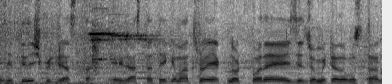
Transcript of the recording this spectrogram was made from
এই যে তিরিশ ফিট রাস্তা। এই রাস্তা থেকে মাত্র এক লট পরে এই যে জমিটার অবস্থান।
